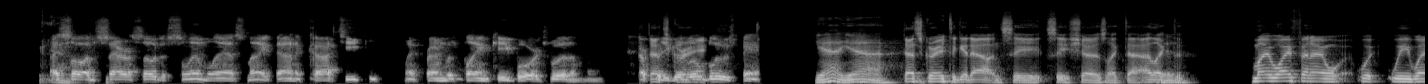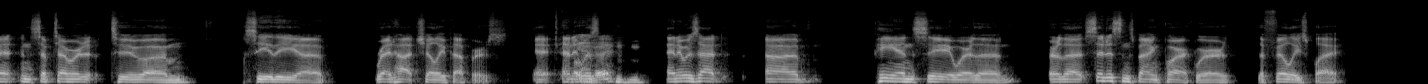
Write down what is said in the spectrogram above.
I saw in Sarasota Slim last night down at Katiki. My friend was playing keyboards with him. That's a pretty good great. little blues band. Yeah, yeah. That's great to get out and see see shows like that. I like yeah. the. My wife and I we went in September to um, see the uh, Red Hot Chili Peppers, and it was mm-hmm. and it was at uh, PNC where the or the Citizens Bank Park where the Phillies play.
